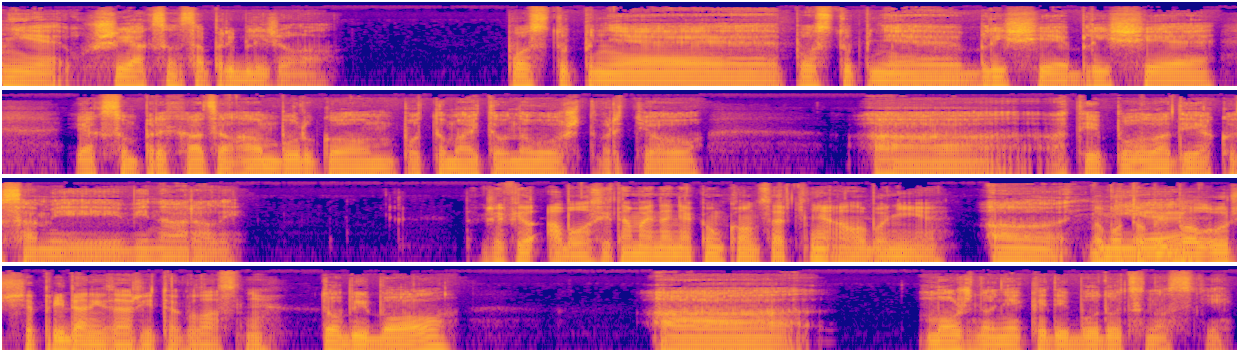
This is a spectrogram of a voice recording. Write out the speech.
Nie, už jak som sa približoval. Postupne, postupne, bližšie, bližšie. jak som prechádzal Hamburgom, potom aj tou novou štvrťou a, a tie pohľady, ako sa mi vynárali. Takže a bol si tam aj na nejakom koncerte, alebo nie? Uh, Lebo nie, to by bol určite pridaný zážitok vlastne. To by bol a možno niekedy v budúcnosti.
